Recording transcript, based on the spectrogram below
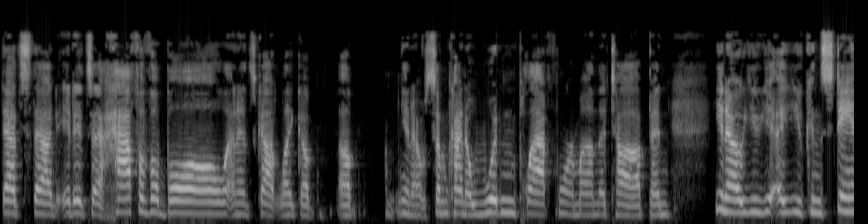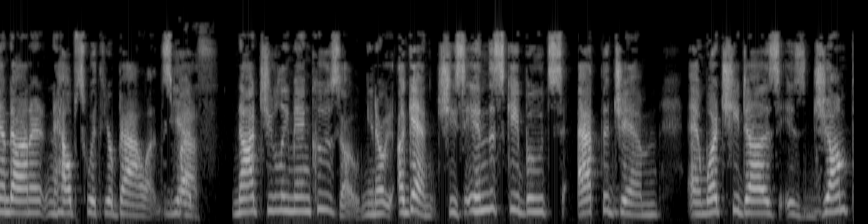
That's that. It, it's a half of a ball and it's got like a, a you know some kind of wooden platform on the top and you know you you can stand on it and helps with your balance. Yes. But not Julie Mancuso. You know, again, she's in the ski boots at the gym, and what she does is jump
